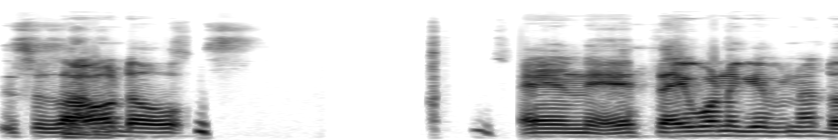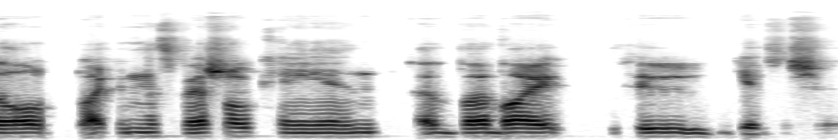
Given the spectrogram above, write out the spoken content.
this is all adults and if they want to give an adult like in a special can of Bud Light, who gives a shit?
